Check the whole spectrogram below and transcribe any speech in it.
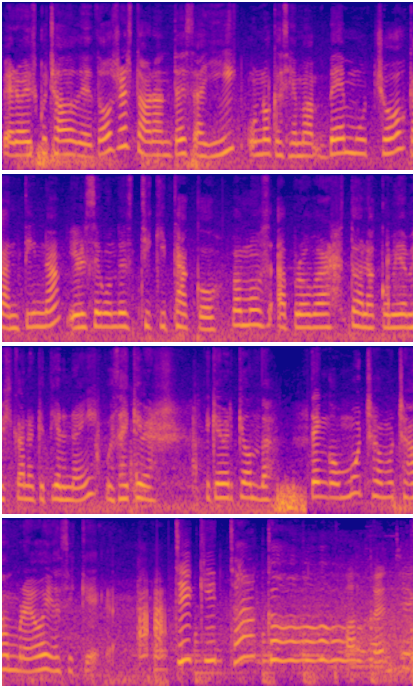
Pero he escuchado de dos restaurantes allí, uno que se llama Ve Mucho Cantina y el segundo es Tiki Taco. Vamos a probar toda la comida mexicana que tienen ahí, pues hay que ver, hay que ver qué onda. Tengo mucha, mucha hambre hoy, así que... Tiki Taco. Authentic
